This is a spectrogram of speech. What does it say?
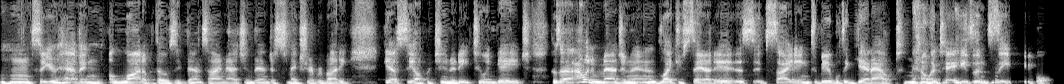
Mm-hmm. So you're having a lot of those events, I imagine, then, just to make sure everybody gets the opportunity to engage. Because I, I, would imagine, and like you said, it's exciting to be able to get out nowadays and see people.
